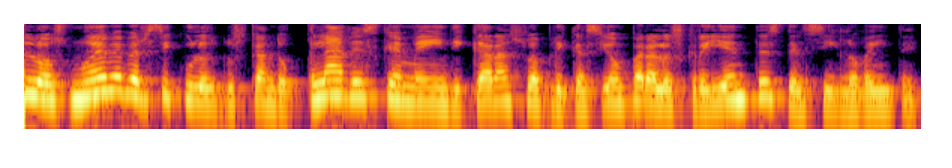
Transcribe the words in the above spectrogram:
los nueve versículos buscando claves que me indicaran su aplicación para los creyentes del siglo XX.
